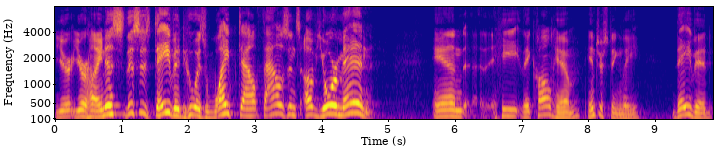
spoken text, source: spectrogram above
your, your Highness. This is David who has wiped out thousands of your men. And he, they call him, interestingly, David,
